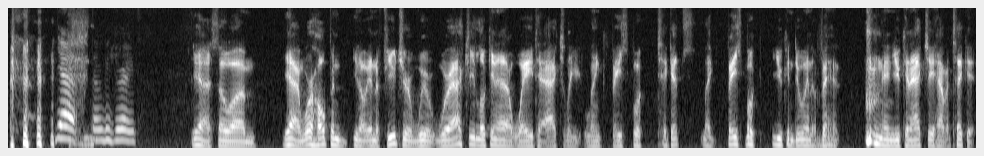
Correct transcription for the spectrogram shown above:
yeah, that would be great. Yeah, so um yeah, we're hoping, you know, in the future we're we're actually looking at a way to actually link Facebook tickets. Like Facebook you can do an event and you can actually have a ticket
